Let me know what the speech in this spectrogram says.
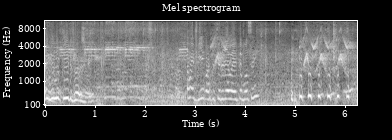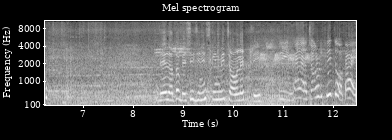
ওই জন্য পিঠ ঘষবি ভাই বিয়ে করতে চলে যাব এতে বসেই। যে যত বেশি জিনিস কিনবি চকলেট ফ্রি হ্যাঁ চকলেট ফ্রি তো তাই।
